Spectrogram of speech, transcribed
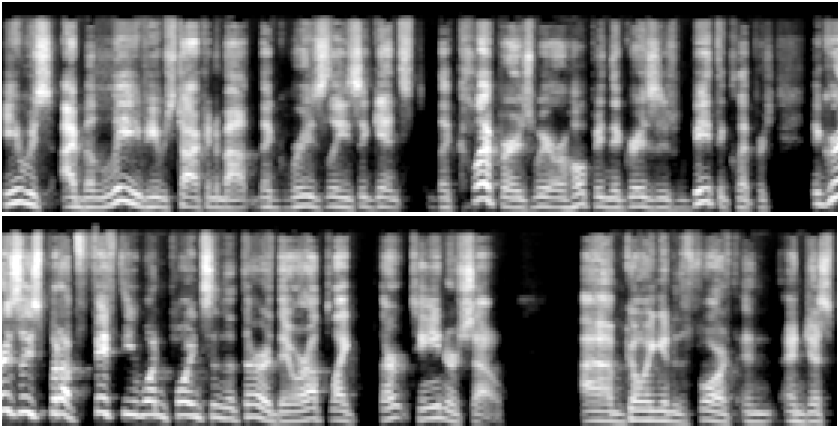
He was, I believe, he was talking about the Grizzlies against the Clippers. We were hoping the Grizzlies would beat the Clippers. The Grizzlies put up 51 points in the third. They were up like 13 or so um, going into the fourth, and and just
